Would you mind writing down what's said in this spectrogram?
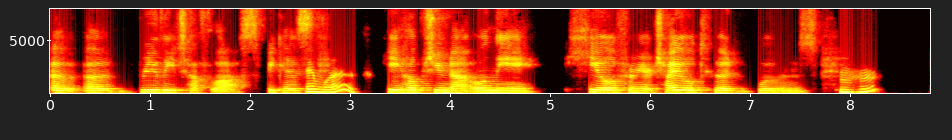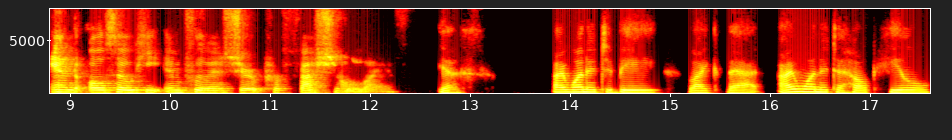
a, a really tough loss because It was. he helped you not only heal from your childhood wounds hmm and also he influenced your professional life. Yes. I wanted to be like that. I wanted to help heal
